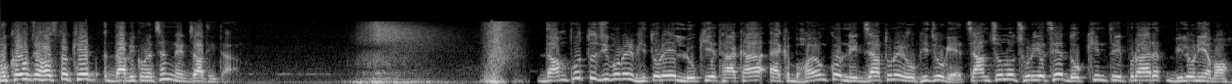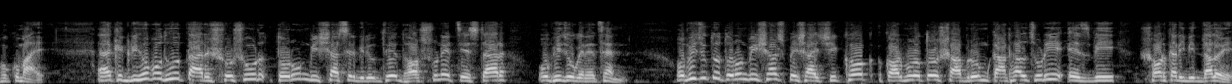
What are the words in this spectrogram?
মুখ্যমন্ত্রী হস্তক্ষেপ দাবি করেছেন নির্যাতিতা। দাম্পত্য জীবনের ভিতরে লুকিয়ে থাকা এক ভয়ঙ্কর নির্যাতনের অভিযোগে চাঞ্চল্য ছড়িয়েছে দক্ষিণ ত্রিপুরার বিলোনিয়া মহকুমায়। এক গৃহবধূ তার শ্বশুর তরুণ বিশ্বাসের বিরুদ্ধে ধর্ষণের চেষ্টার অভিযোগ এনেছেন। অভিযুক্ত তরুণ বিশ্বাস পেশায় শিক্ষক, কর্মরত সাবরুম কাঁঠালছড়ি এসবি সরকারি বিদ্যালয়ে।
